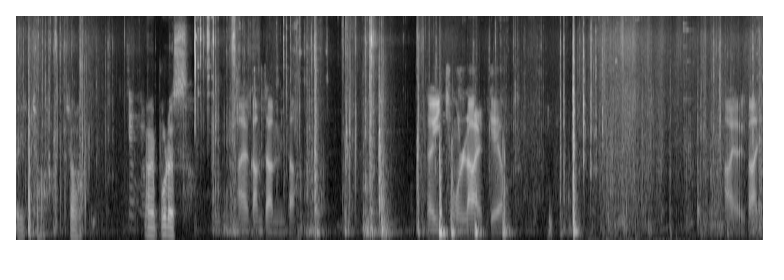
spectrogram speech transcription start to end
여기 저, 저. 형이 뿌렸어. 아 감사합니다 저 2층 올라갈게요 아 여기가 아니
